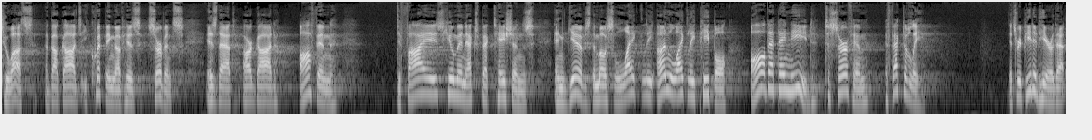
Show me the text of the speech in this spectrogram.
to us about God's equipping of his servants is that our God often defies human expectations and gives the most likely, unlikely people all that they need to serve him effectively. It's repeated here that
